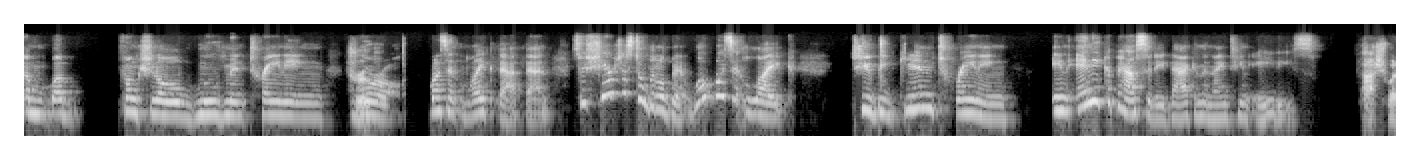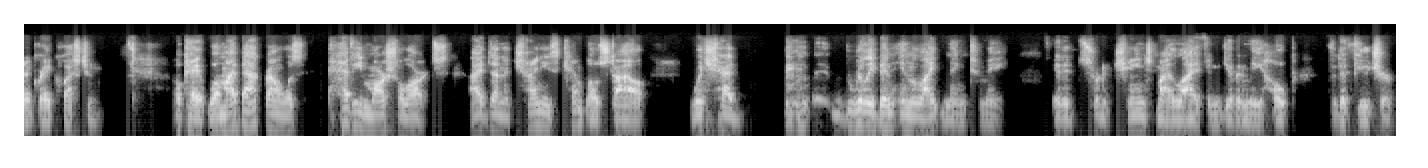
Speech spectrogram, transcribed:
a, a functional movement training True. world it wasn't like that then so share just a little bit what was it like to begin training in any capacity back in the 1980s Gosh, what a great question. Okay, well, my background was heavy martial arts. I had done a Chinese Kempo style, which had really been enlightening to me. It had sort of changed my life and given me hope for the future.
